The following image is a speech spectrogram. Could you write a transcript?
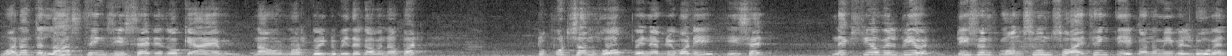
One of the last things he said is, okay, I am now not going to be the governor, but to put some hope in everybody, he said, next year will be a decent monsoon, so I think the economy will do well.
